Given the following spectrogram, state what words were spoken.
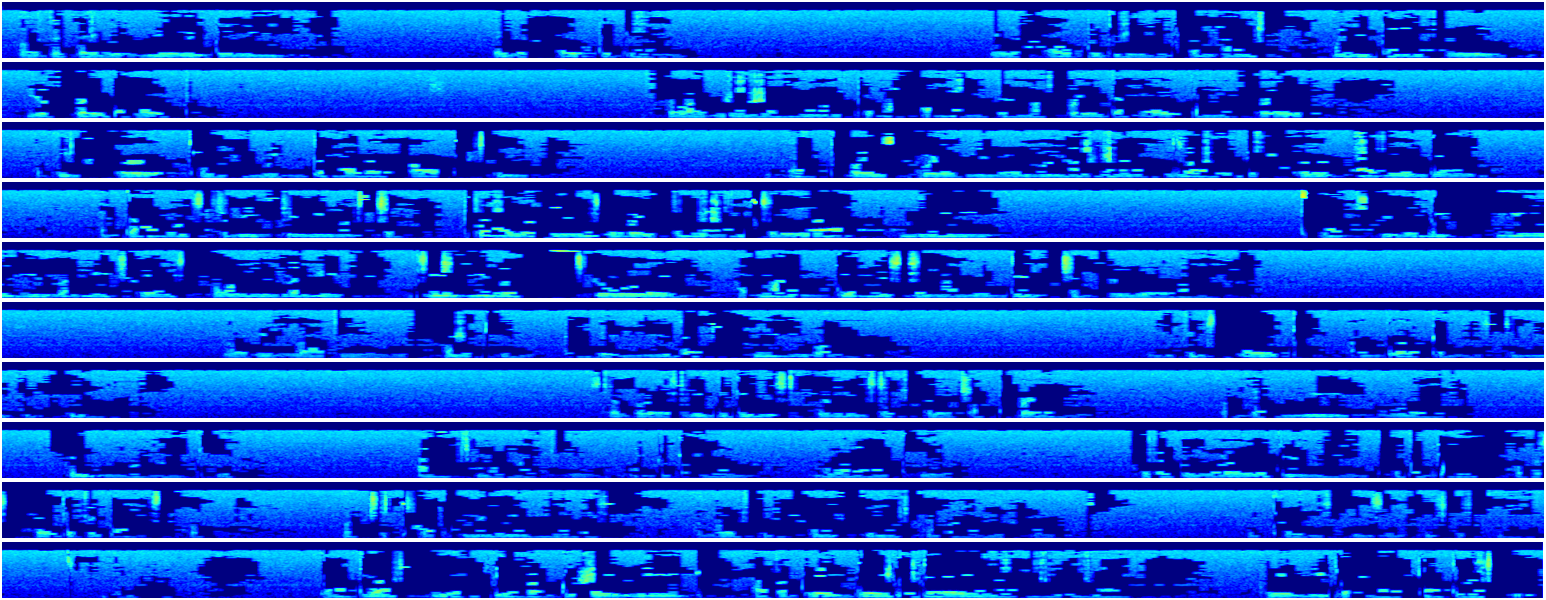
Lord, that they would really believe, they would hope again, they hope again. And sometimes when you've gone through, you're afraid to hope. So I really don't want to put my hand I'm afraid to hope, I'm afraid of being hurt, and we guard our hearts to that place where you know, we're not going to let it hurt ever again. And God wants to reach you. He wants to pry your hands away from that and say, let me touch you, let me heal you, let me transform you, let me give you the story of my goodness and my redemption for your life. Lord, we love you, we thank you, and we need that who you are. You can take our brokenness and you can heal us. So, Lord, as we begin this praise and church, I pray that we would think more like you, act like you, and become more like you for the early enemies for the sake of the gospel but to touch many of others, and Lord to thank the most of our faith. The praise in Jesus name. God bless you. You have a great week. Have a great day today and a great week ahead. God bless you.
